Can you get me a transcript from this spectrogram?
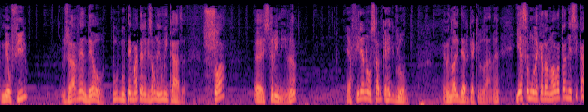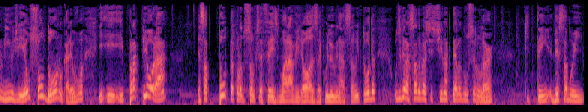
Meu filho já vendeu tudo, não tem mais televisão nenhuma em casa, só eh, streaming, né? Minha filha não sabe o que é Rede Globo. Tem a menor ideia do que é aquilo lá, né? E essa molecada nova tá nesse caminho de eu sou o dono, cara. Eu vou. E, e, e para piorar, essa puta produção que você fez, maravilhosa, com iluminação e toda, o desgraçado vai assistir na tela de um celular que tem desse tamanho.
